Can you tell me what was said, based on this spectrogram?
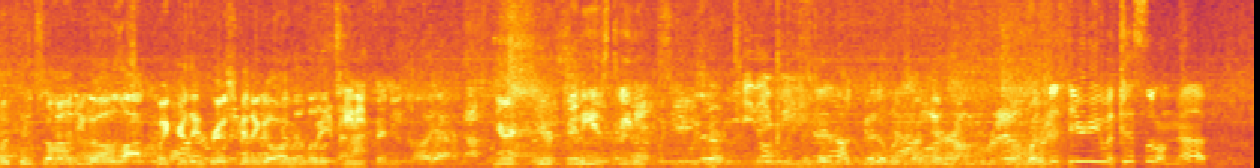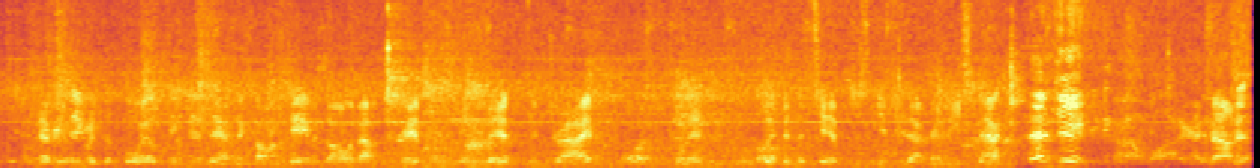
put this on, you go a lot quicker than Griff's gonna go on the little teeny finny. Your your finny is teeny. Look at how good it looks on him. What's the theory with this little nub? Everything with the foil thickness and the concave is all about grip and lift and drive. And then flipping the tip just gives you that release back. Benji, I found it.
